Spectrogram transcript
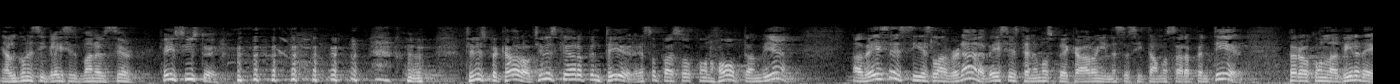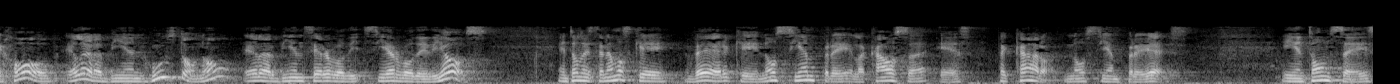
algunas iglesias van a decir, ¿qué hiciste? tienes pecado, tienes que arrepentir. Eso pasó con Job también. A veces sí es la verdad, a veces tenemos pecado y necesitamos arrepentir. Pero con la vida de Job, él era bien justo, ¿no? Él era bien siervo de, siervo de Dios. Entonces tenemos que ver que no siempre la causa es pecado, no siempre es. Y entonces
